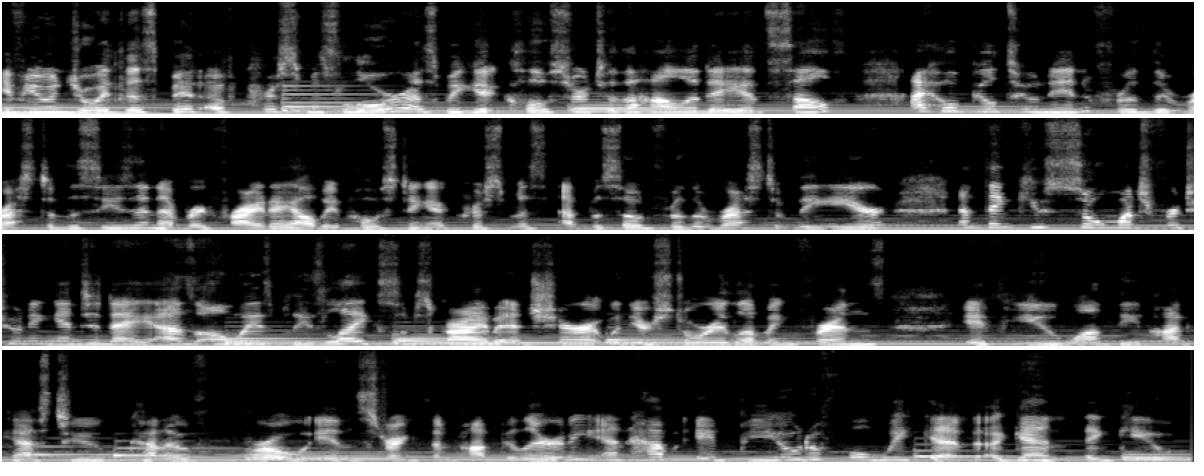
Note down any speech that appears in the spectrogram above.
If you enjoyed this bit of Christmas lore as we get closer to the holiday itself, I hope you'll tune in for the rest of the season. Every Friday, I'll be posting a Christmas episode for the rest of the year. And thank you so much for tuning in today. As always, please like, subscribe, and share it with your story loving friends if you want the podcast to kind of grow in strength and popularity. And have a beautiful weekend. Again, thank you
